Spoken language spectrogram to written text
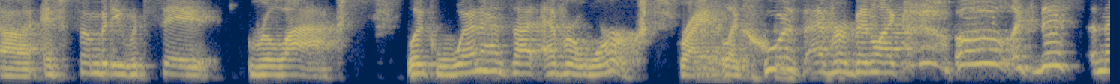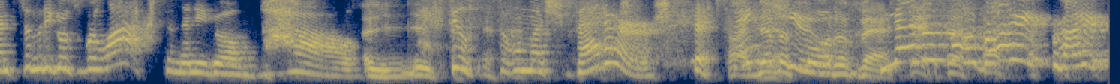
uh, if somebody would say relax. Like when has that ever worked right? Like who has ever been like oh like this and then somebody goes relax and then you go wow uh, i feel so much better. Yes Thank i never you. thought of that. Never thought right right.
